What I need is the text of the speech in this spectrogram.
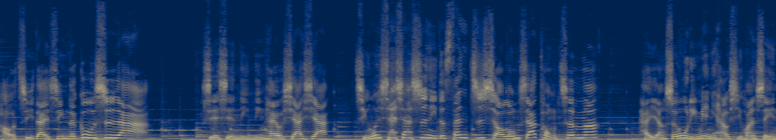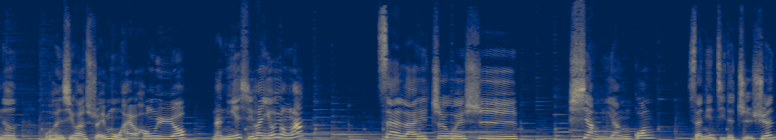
好期待新的故事啊！谢谢宁宁还有虾虾，请问虾虾是你的三只小龙虾统称吗？海洋生物里面你还有喜欢谁呢？我很喜欢水母还有红鱼哦。那你也喜欢游泳吗？再来，这位是向阳光三年级的芷萱，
